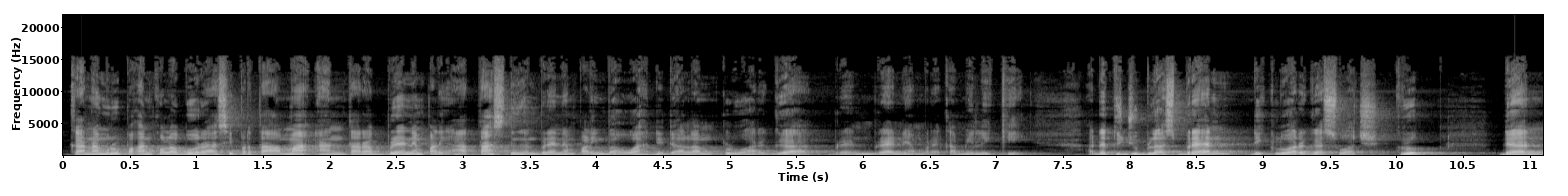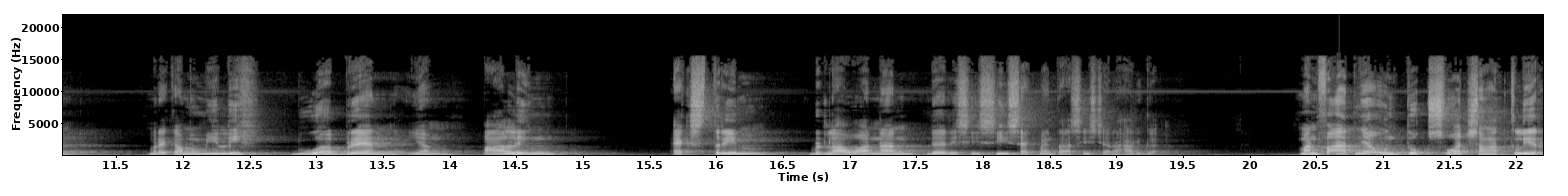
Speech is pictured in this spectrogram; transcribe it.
Karena merupakan kolaborasi pertama antara brand yang paling atas dengan brand yang paling bawah di dalam keluarga brand-brand yang mereka miliki. Ada 17 brand di keluarga Swatch Group dan mereka memilih dua brand yang paling ekstrim berlawanan dari sisi segmentasi secara harga. Manfaatnya untuk Swatch sangat clear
